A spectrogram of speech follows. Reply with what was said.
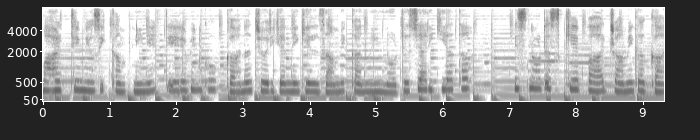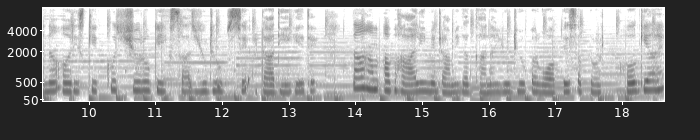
भारतीय म्यूज़िक कंपनी ने तेरे बिन को गाना चोरी करने के इल्ज़ाम में कानूनी नोटिस जारी किया था। इस नोटिस के बाद ड्रामे का गाना और इसके कुछ शुरू के एक साथ यूट्यूब से हटा दिए गए थे। ताहम अब हाल ही में ड्रामे का गाना यूट्यूब पर वापस अपलोड हो गया है।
